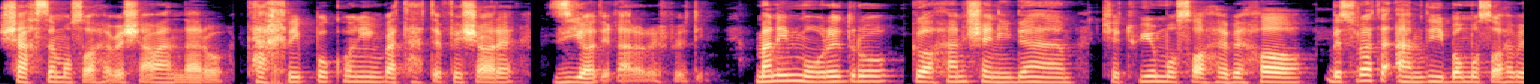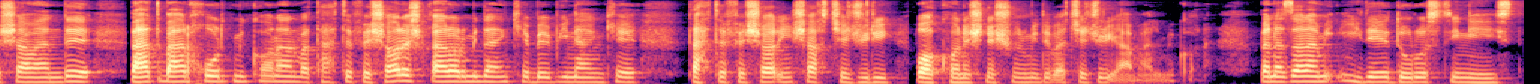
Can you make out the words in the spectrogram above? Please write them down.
شخص مصاحبه شونده رو تخریب بکنیم و تحت فشار زیادی قرارش بدیم. من این مورد رو گاهن شنیدم که توی مصاحبه ها به صورت عمدی با مصاحبه شونده بد برخورد می‌کنن و تحت فشارش قرار میدن که ببینن که تحت فشار این شخص چجوری واکنش نشون میده و چجوری عمل می‌کنه. به نظرم ایده درستی نیست.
